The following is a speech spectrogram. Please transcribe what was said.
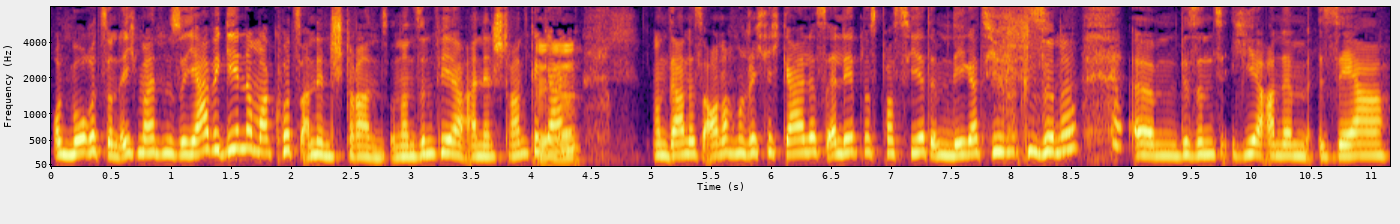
und Moritz und ich meinten so, ja, wir gehen noch mal kurz an den Strand. Und dann sind wir an den Strand gegangen. Ja. Und dann ist auch noch ein richtig geiles Erlebnis passiert im negativen Sinne. Ähm, wir sind hier an einem sehr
